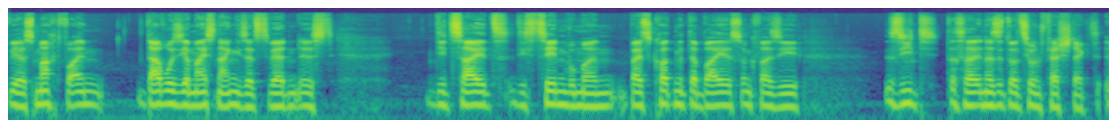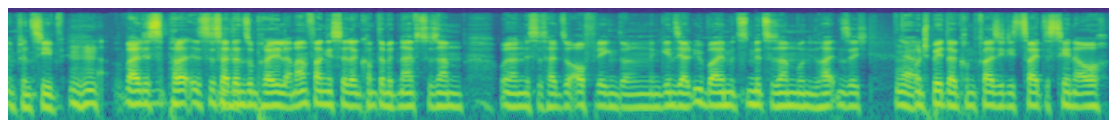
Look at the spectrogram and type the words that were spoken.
wie er es macht. Vor allem da, wo sie am meisten eingesetzt werden, ist die Zeit, die Szenen, wo man bei Scott mit dabei ist und quasi sieht, dass er in einer Situation feststeckt, im Prinzip. Mhm. Weil es, ist halt dann so parallel. Am Anfang ist er, dann kommt er mit Knives zusammen und dann ist es halt so aufregend und dann gehen sie halt überall mit, mit zusammen und unterhalten sich. ja. Und später kommt quasi die zweite Szene auch.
